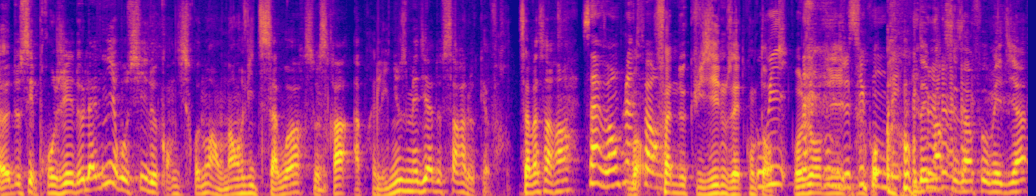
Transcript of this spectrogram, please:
euh, de ses projets, de l'avenir aussi de Candice Renoir. On a envie de savoir. Ce sera après les news médias de Sarah Lecoeuvre. Ça va, Sarah? Ça va en pleine Bon, forme. fan de cuisine, vous êtes contente Oui, aujourd'hui. je suis comblée. On démarre ces infos médias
